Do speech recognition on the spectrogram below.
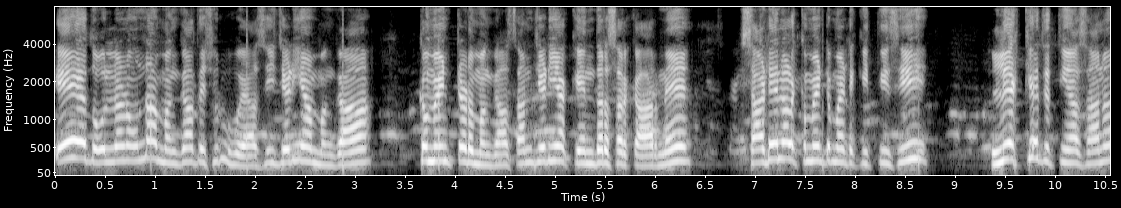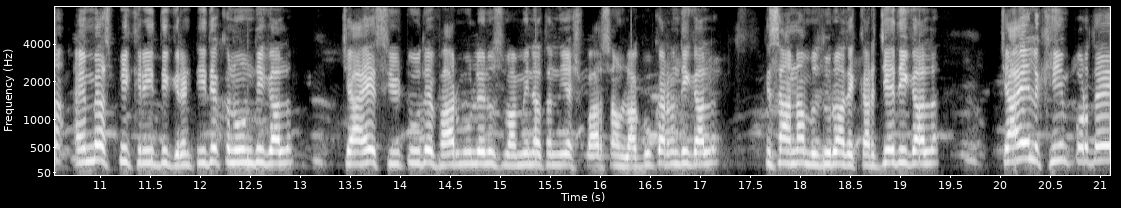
ਇਹ ਅੰਦੋਲਨ ਉਹਨਾਂ ਮੰਗਾਂ ਤੇ ਸ਼ੁਰੂ ਹੋਇਆ ਸੀ, ਜਿਹੜੀਆਂ ਮੰਗਾਂ ਕਮੈਂਟਡ ਮੰਗਾਂ ਸਨ, ਜਿਹੜੀਆਂ ਕੇਂਦਰ ਸਰਕਾਰ ਨੇ ਸਾਡੇ ਨਾਲ ਕਮਿਟਮੈਂਟ ਕੀਤੀ ਸੀ, ਲਿਖ ਕੇ ਦਿੱਤੀਆਂ ਸਨ ਐਮਐਸਪੀ ਖਰੀਦ ਦੀ ਗਰੰਟੀ ਦੇ ਕਾਨੂੰਨ ਦੀ ਗੱਲ, ਚਾਹੇ C2 ਦੇ ਫਾਰਮੂਲੇ ਨੂੰ ਸਵਾਮੀਨਾਥਨ ਦੀਆਂ ਸਿਫਾਰਸ਼ਾਂ ਨੂੰ ਲਾਗੂ ਕਰਨ ਦੀ ਗੱਲ, ਕਿਸਾਨਾਂ ਮਜ਼ਦੂਰਾਂ ਦੇ ਕਰਜ਼ੇ ਦੀ ਗੱਲ, ਚਾਹੇ ਲਖੀਮਪੁਰ ਦੇ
